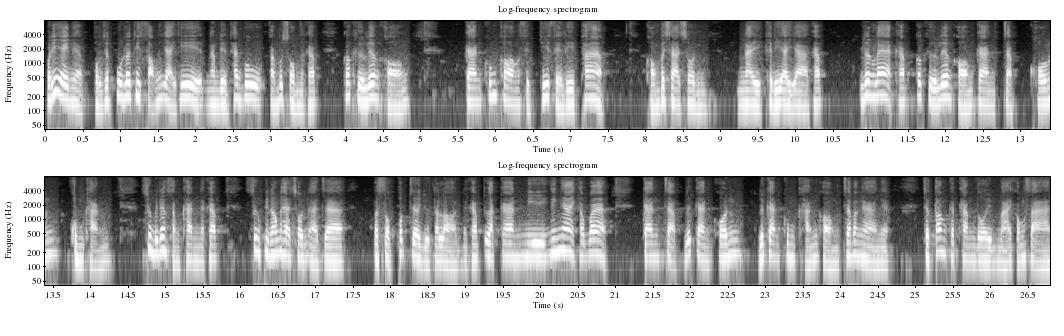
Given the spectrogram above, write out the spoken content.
วันนี้เองเนี่ยผมจะพูดเรื่องที่ 2 ใหญ่ที่นำเรียนท่านผู้ฟังผู้ชมนะครับ ก็คือเรื่องของการคุ้มครองสิทธิเสรีภาพของประชาชนในคดีอาญาครับ เรื่องแรกครับก็คือเรื่องของการจับค้นคุมขัง ซึ่งเป็นเรื่องสำคัญนะครับ ซึ่งพี่น้องประชาชนอาจจะประสบพบเจออยู่ตลอดนะครับ หลักการมีง่าย ๆ ครับว่า การจับหรือการค้นหรือการคุมขังของเจ้าพนักงานเนี่ย จะต้องกระทำโดยหมายของศาล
